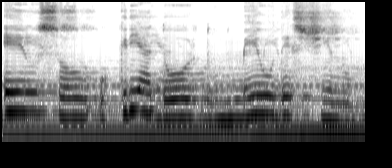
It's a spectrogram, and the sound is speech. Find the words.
Eu sou o Criador do meu destino.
